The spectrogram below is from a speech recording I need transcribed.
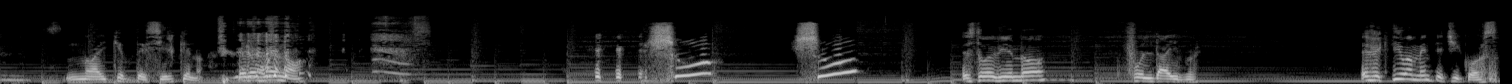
Mm. No hay que decir que no. Pero bueno. Yo, yo estuve viendo Full Dive. Efectivamente, chicos.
